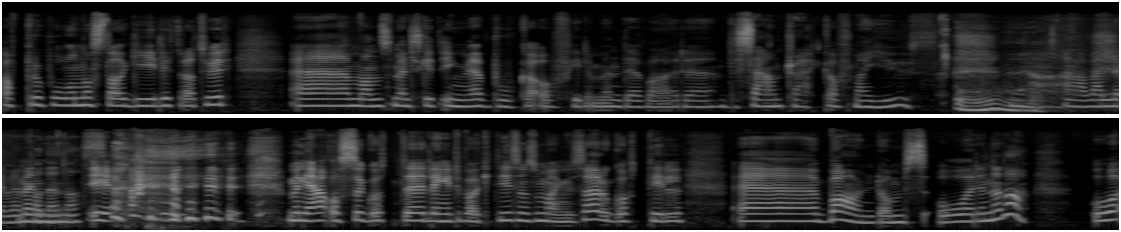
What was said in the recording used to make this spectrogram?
apropos nostalgilitteratur. Eh, 'Mannen som elsket Yngve', boka og filmen, det var eh, the soundtrack of my youth. Jeg er veldig med på den, altså. Ja. Men jeg har også gått eh, lenger tilbake i tid, sånn som Magnus har, og gått til eh, barndomsårene, da. Og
